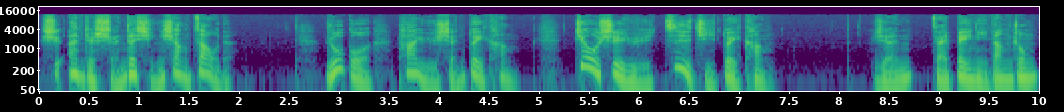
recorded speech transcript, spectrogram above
是按着神的形象造的，如果他与神对抗，就是与自己对抗。人在悖逆当中，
